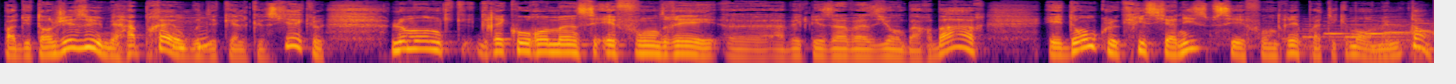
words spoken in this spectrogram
pas, du temps de Jésus, mais après, au bout mhm. de quelques siècles. Le monde gréco-romain s'est effondré avec les invasions barbares, et donc le christianisme s'est effondré pratiquement en même temps.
